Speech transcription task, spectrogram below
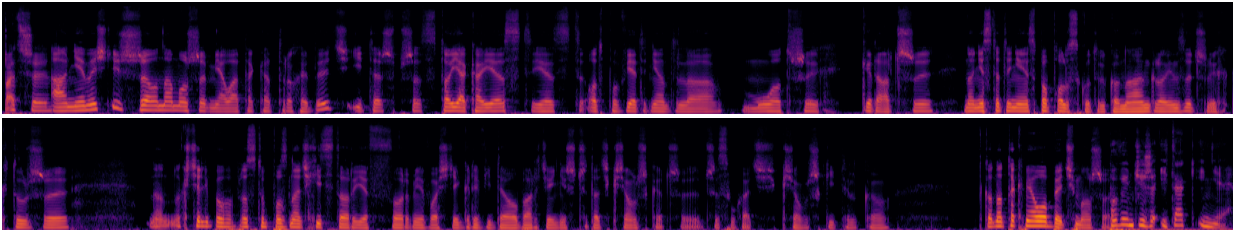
patrzę... A nie myślisz, że ona może miała taka trochę być? I też przez to, jaka jest, jest odpowiednia dla młodszych graczy, no niestety nie jest po polsku, tylko na anglojęzycznych, którzy no, no chcieliby po prostu poznać historię w formie właśnie gry wideo bardziej niż czytać książkę czy, czy słuchać książki, tylko no tak miało być może. Powiem ci, że i tak i nie.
